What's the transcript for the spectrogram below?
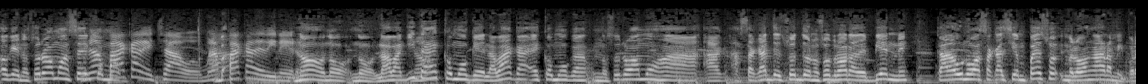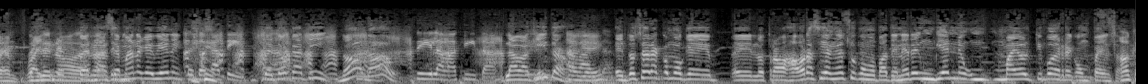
ok, nosotros vamos a hacer Una como... paca de chavo, una Va- paca de dinero. No, no, no. La vaquita ¿No? es como que la vaca es como que nosotros vamos a, a- a sacar del sueldo de nosotros ahora del viernes. Cada uno va a sacar 100 pesos y me lo van a dar a mí, por ejemplo. Sí, no, Pero la semana que viene. Te toca a ti. Te toca a ti. No, no. Sí, la vaquita. La vaquita. Ok. Entonces era como que eh, los trabajadores hacían eso como para tener en un viernes un mayor tipo de recompensa. Ok,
